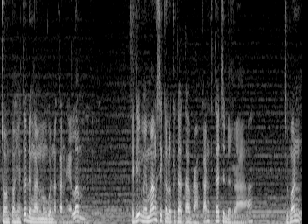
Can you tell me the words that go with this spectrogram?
contohnya itu dengan menggunakan helm gitu. Jadi memang sih kalau kita tabrakan kita cedera, cuman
